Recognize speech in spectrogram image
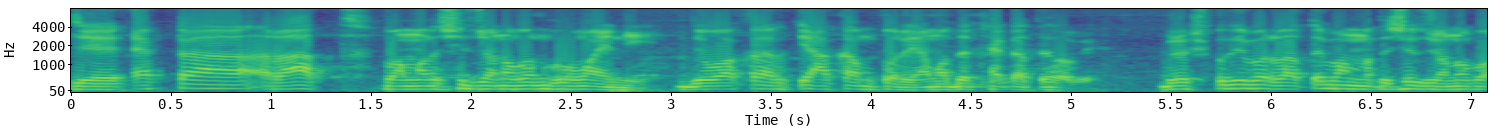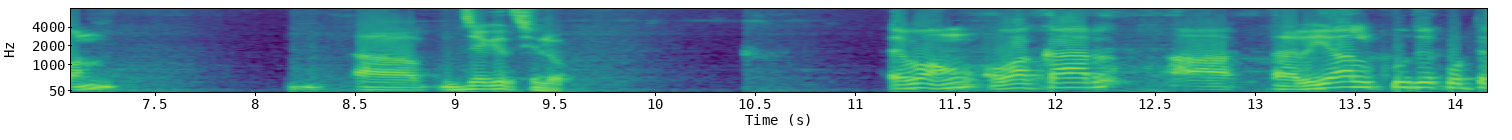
যে একটা রাত বাংলাদেশের জনগণ ঘুমায়নি, যে ওয়াকার কি আকাম করে আমাদের ঠেকাতে হবে। বৃহস্পতিবার রাতে বাংলাদেশের জনগণ জেগেছিল এবং ওয়াকার রিয়াল খুঁজে করতে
